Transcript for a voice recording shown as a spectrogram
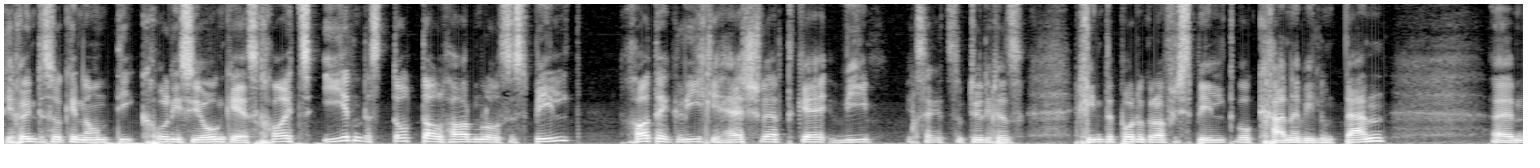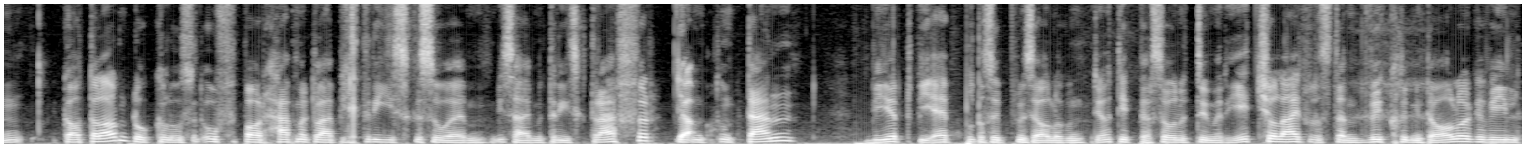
die können eine sogenannte Kollision geben. Es kann jetzt irgendein total harmloses Bild, kann den gleichen Hashwert geben wie, ich sage jetzt natürlich ein kinderpornografisches Bild, das kennen will. Und dann ähm, geht der Alarmglocke los. Und offenbar hat man, glaube ich, 30 so, ähm, wie sagen wir, 30 Treffer. Ja. Und, und dann wird bei Apple das jemand anschauen und ja, die Personen tun mir jetzt schon leid, weil das dann wirklich mit anschauen will.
